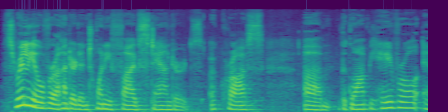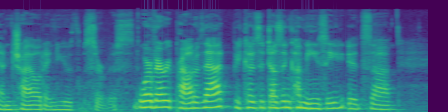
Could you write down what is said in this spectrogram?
it's really over 125 standards across um, the Guam Behavioral and Child and Youth Service. We're very proud of that because it doesn't come easy. It's uh,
